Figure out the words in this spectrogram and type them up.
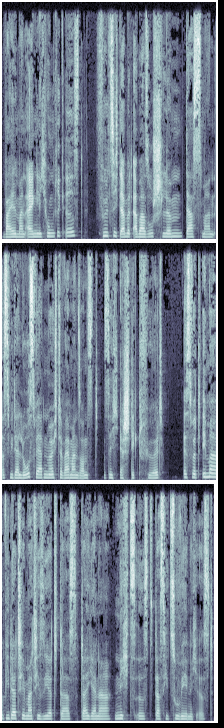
weil man eigentlich hungrig ist, fühlt sich damit aber so schlimm, dass man es wieder loswerden möchte, weil man sonst sich erstickt fühlt. Es wird immer wieder thematisiert, dass Diana nichts ist, dass sie zu wenig ist.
